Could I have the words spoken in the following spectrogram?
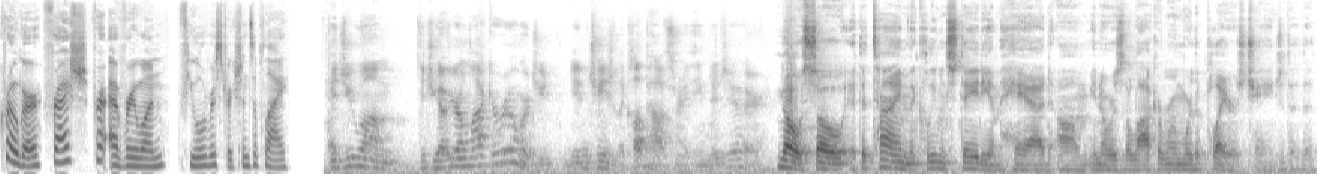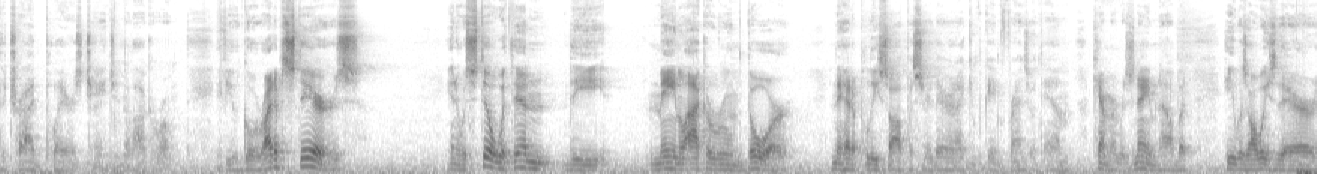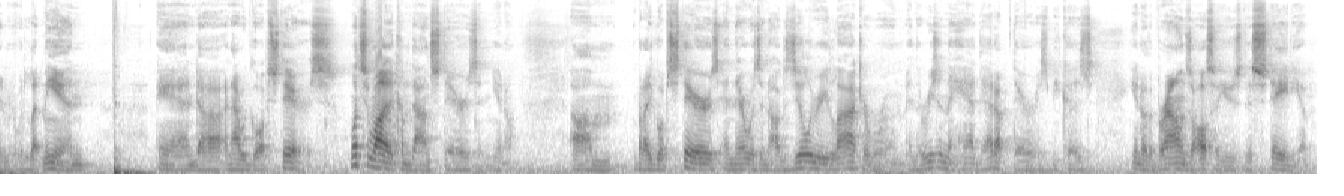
Kroger, fresh for everyone. Fuel restrictions apply. Did you um did you have your own locker room or did you, you didn't change in the clubhouse or anything, did you? Or No, so at the time, the Cleveland Stadium had, um, you know, was the locker room where the players changed, the, the, the tribe players changed in the locker room. If you would go right upstairs, and it was still within the main locker room door, and they had a police officer there, and I became friends with him. I can't remember his name now, but he was always there and would let me in, and uh, and I would go upstairs. Once in a while, I'd come downstairs, and you know, um, but I'd go upstairs, and there was an auxiliary locker room. And the reason they had that up there is because, you know, the Browns also used this stadium.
